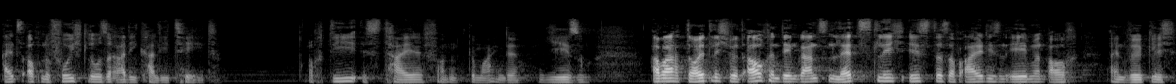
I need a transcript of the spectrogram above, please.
als auch eine furchtlose Radikalität. Auch die ist Teil von Gemeinde Jesu. Aber deutlich wird auch in dem Ganzen, letztlich ist das auf all diesen Ebenen auch ein wirklich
